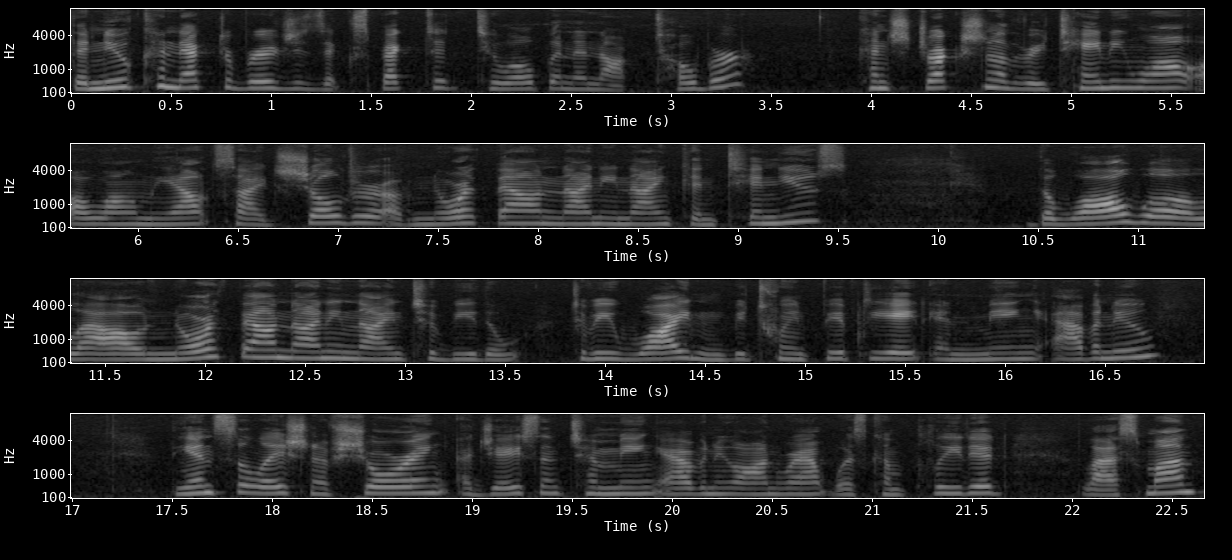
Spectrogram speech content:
The new connector bridge is expected to open in October. Construction of the retaining wall along the outside shoulder of northbound 99 continues. The wall will allow northbound 99 to be the to be widened between 58 and Ming Avenue. The installation of shoring adjacent to Ming Avenue on-ramp was completed last month,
